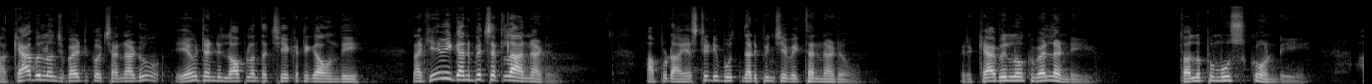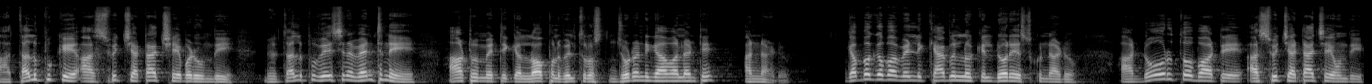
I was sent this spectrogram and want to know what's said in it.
ఆ క్యాబిన్లోంచి బయటకు వచ్చి అన్నాడు ఏమిటండి లోపలంతా చీకటిగా ఉంది? నాకేమీ కనిపించట్లా అన్నాడు. అప్పుడు ఆ ఎస్టీడీ బూత్ నడిపించే వ్యక్తి అన్నాడు మీరు క్యాబిన్లోకి వెళ్ళండి తలుపు మూసుకోండి ఆ తలుపుకే ఆ స్విచ్ అటాచ్ చేయబడి ఉంది. మీరు తలుపు వేసిన వెంటనే ఆటోమేటిక్గా లోపల వెలుతురు వస్తుంది. చూడండి కావాలంటే అన్నాడు. గబ్బగబ్బా వెళ్ళి క్యాబిన్లోకి వెళ్ళి డోర్ వేసుకున్నాడు. ఆ డోరుతో బాటే ఆ స్విచ్ అటాచ్ అయి ఉంది.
